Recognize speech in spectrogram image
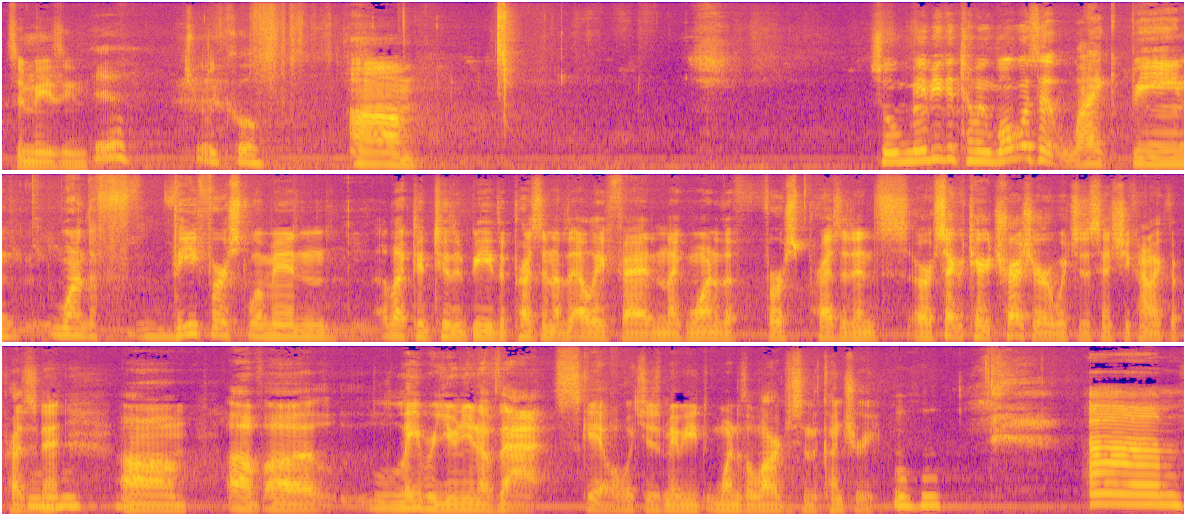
It's amazing. yeah. It's really cool. Um. So maybe you could tell me what was it like being one of the f- the first women elected to the, be the president of the LA Fed and like one of the first presidents or secretary treasurer, which is essentially kind of like the president um, of a labor union of that scale, which is maybe one of the largest in the country. Um,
